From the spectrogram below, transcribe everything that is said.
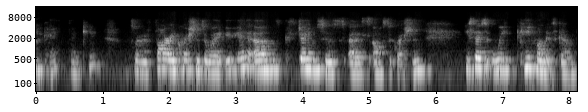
Okay, thank you. So firing questions away at you here. Um, James has, has asked a question. He says we keep on it's going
